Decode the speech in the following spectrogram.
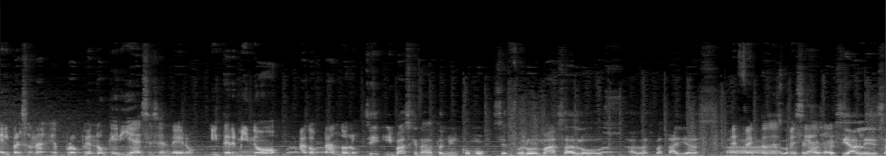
el personaje propio no quería ese sendero y terminó adoptándolo. Sí, y más que nada también como se fueron más a los a las batallas, a, efectos especiales. especiales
